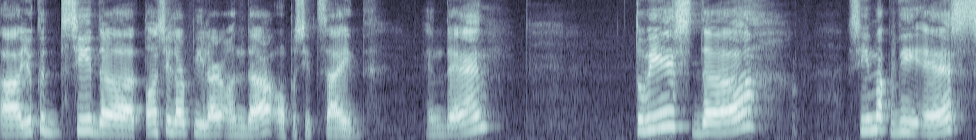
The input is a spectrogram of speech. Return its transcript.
uh, you could see the tonsillar pillar on the opposite side. And then, twist the CMAC VS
